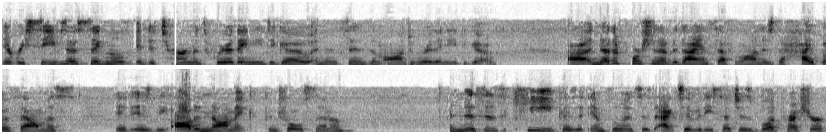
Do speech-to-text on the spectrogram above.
It receives those signals, it determines where they need to go, and then sends them on to where they need to go. Uh, another portion of the diencephalon is the hypothalamus. It is the autonomic control center. And this is key because it influences activities such as blood pressure,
